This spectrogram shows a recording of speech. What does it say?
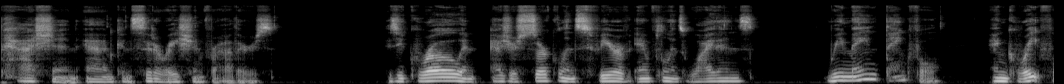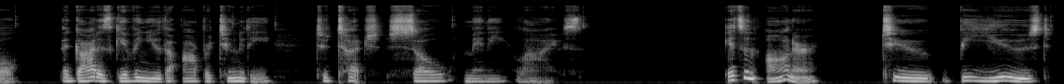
passion, and consideration for others. As you grow and as your circle and sphere of influence widens, remain thankful and grateful that God has given you the opportunity to touch so many lives. It's an honor to be used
